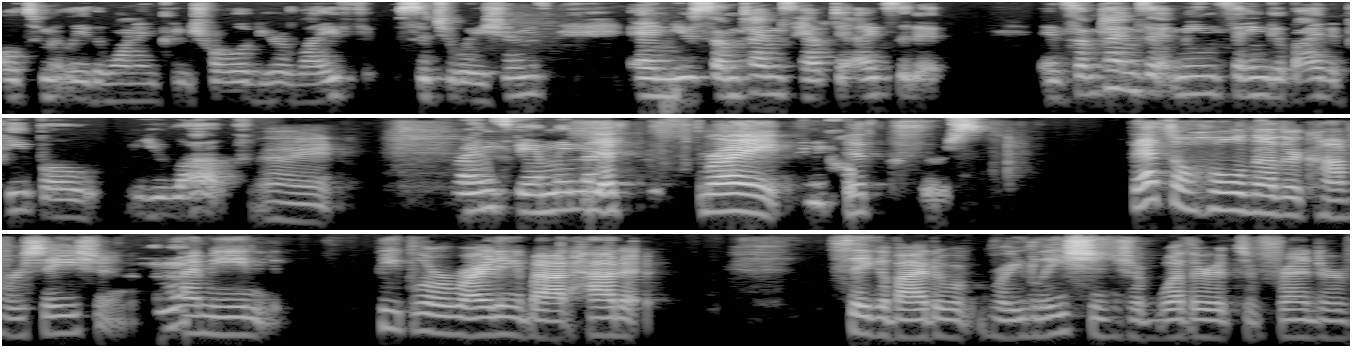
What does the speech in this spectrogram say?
ultimately the one in control of your life situations, and you sometimes have to exit it. And sometimes that means saying goodbye to people you love Right. Friends, family members, That's right. and That's coworkers. that's a whole nother conversation. Mhm. I mean, people are writing about how to say goodbye to a relationship, whether it's a friend or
